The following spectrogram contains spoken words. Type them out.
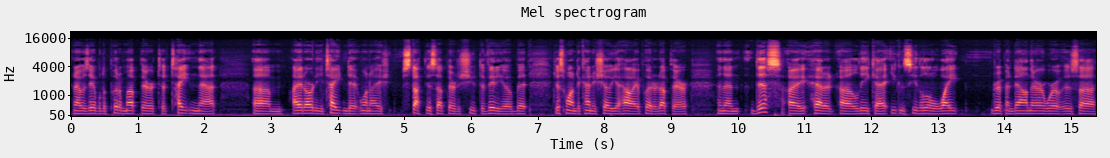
And I was able to put them up there to tighten that um, I had already tightened it when I stuck this up there to shoot the video, but just wanted to kind of show you how I put it up there. And then this I had a, a leak at. You can see the little white dripping down there where it was uh,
